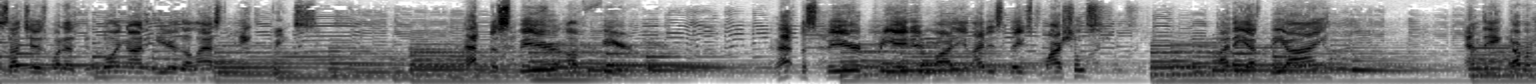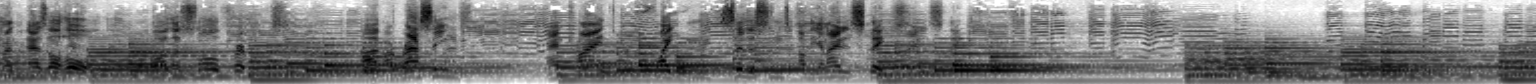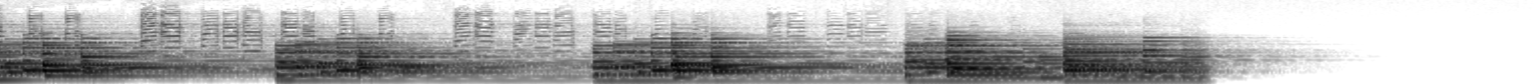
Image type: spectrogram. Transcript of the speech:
such as what has been going on here the last eight weeks. An atmosphere of fear. An atmosphere created by the United States Marshals, by the FBI, and the government as a whole for the sole purpose of harassing and trying to frighten citizens of the United States.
